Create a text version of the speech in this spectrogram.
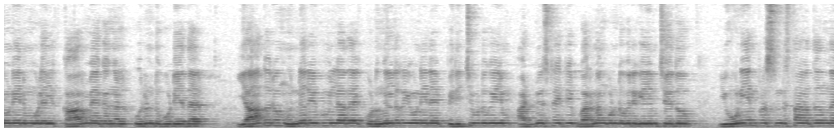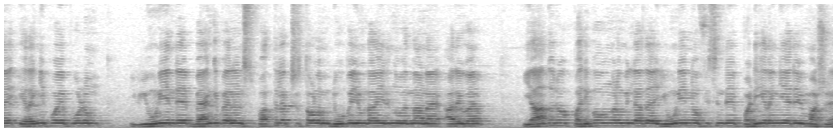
യൂണിയന് മുകളിൽ കാർമേഘങ്ങൾ ഉരുണ്ടുകൂടിയത്. യാതൊരു മുന്നറിയിപ്പുമില്ലാതെ കൊടുങ്ങല്ലൂർ യൂണിയനെ പിരിച്ചുവിടുകയും അഡ്മിനിസ്ട്രേറ്റീവ് ഭരണം കൊണ്ടുവരികയും ചെയ്തു. യൂണിയൻ പ്രസിഡന്റ് സ്ഥാനത്ത് നിന്ന് ഇറങ്ങിപ്പോയപ്പോഴും യൂണിയന്റെ ബാങ്ക് ബാലൻസ് പത്ത് ലക്ഷത്തോളം രൂപയുണ്ടായിരുന്നു എന്നാണ് അറിവ്. യാതൊരു പരിഭവങ്ങളുമില്ലാതെ യൂണിയൻ ഓഫീസിന്റെ പടിയിറങ്ങിയ രവിമാഷ്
